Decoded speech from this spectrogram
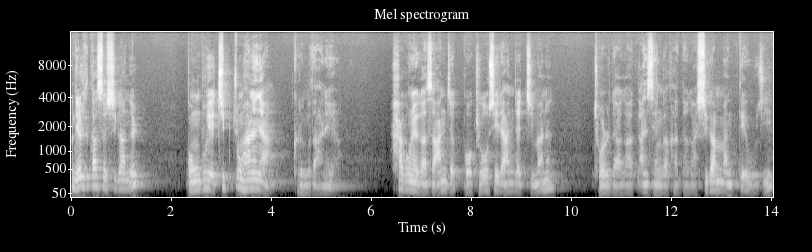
근데 15시간을 공부에 집중하느냐? 그런 것도 아니에요. 학원에 가서 앉았고 교실에 앉았지만은 졸다가 딴 생각하다가 시간만 때우지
